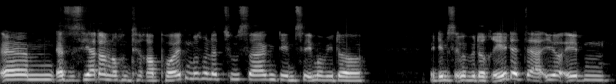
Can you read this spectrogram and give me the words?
ähm, also sie hat auch noch einen Therapeuten, muss man dazu sagen, dem sie immer wieder, mit dem sie immer wieder redet, der ihr eben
